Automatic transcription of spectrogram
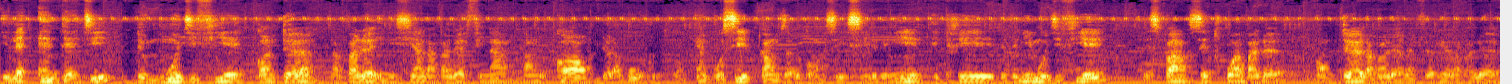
il est interdit de modifier compteur, la valeur initiale, la valeur finale dans le corps de la boucle. Donc impossible quand vous avez commencé ici de venir écrire, de venir modifier, n'est-ce pas, ces trois valeurs, compteur, la valeur inférieure, la valeur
